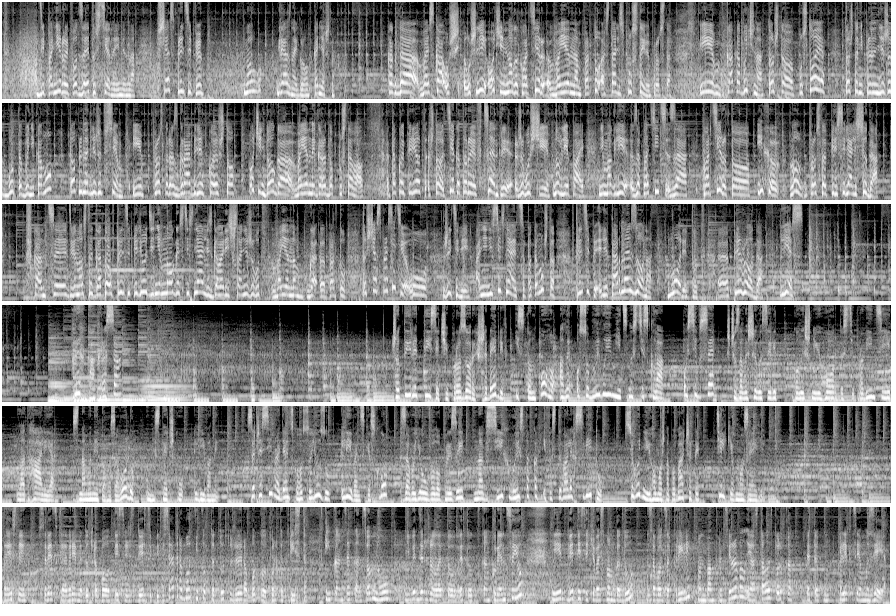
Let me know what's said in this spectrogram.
депонируют вот за эту стену именно. Сейчас, в принципе, ну, грязный грунт, конечно. Когда войска уш- ушли, очень много квартир в военном порту остались пустыми просто. И, как обычно, то, что пустое, то, что не принадлежит будто бы никому, то принадлежит всем. И просто разграбили кое-что. Очень долго военный городок пустовал. Такой период, что те, которые в центре живущие, ну, в Лепай, не могли заплатить за квартиру, то их, э, ну, просто переселяли сюда. В конце 90-х годов, в принципе, люди немного стеснялись говорить, что они живут в военном га- э, порту. То сейчас спросите у жителей, они не стесняются, потому что, в принципе, элитарная зона, море тут, э, природа, лес. Крихка краса. Чотири тисячі прозорих шедеврів із тонкого, але особливої міцності скла. Ось і все, що залишилося від колишньої гордості провінції Латгалія, знаменитого заводу у містечку Лівани. За часів радянського союзу ліванське скло завойовувало призи на всіх виставках і фестивалях світу. Сьогодні його можна побачити тільки в музеї. Если в советское время тут работало 1250 работников, то тут уже работало только 300. И в конце концов, ну, не выдержал эту, эту конкуренцию. И в 2008 году завод закрыли, он банкротировал, и осталась только эта коллекция музея.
